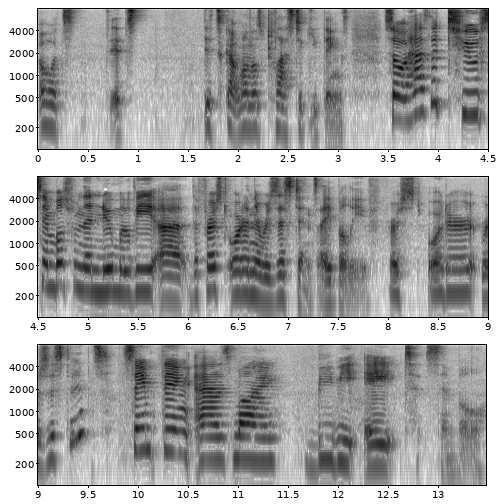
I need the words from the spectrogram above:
Oh, it's, it's, it's got one of those plasticky things. So it has the two symbols from the new movie, uh, the First Order and the Resistance, I believe. First Order Resistance? Same thing as my BB-8 symbol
